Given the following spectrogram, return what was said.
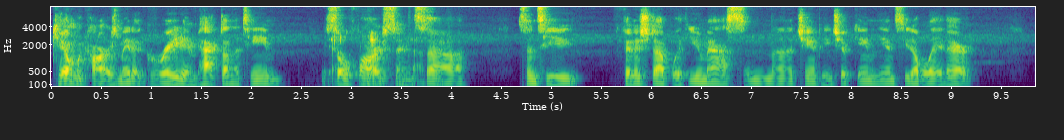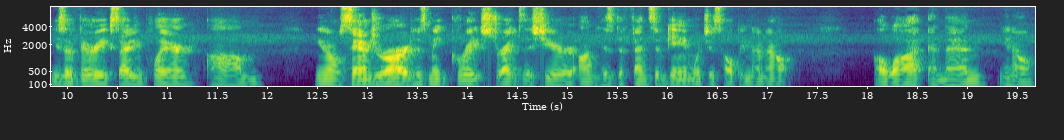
Cale Makar's made a great impact on the team Yeah, so far since uh, since he finished up with UMass in the championship game in the NCAA. There, he's a very exciting player. Um, you know, Sam Girard has made great strides this year on his defensive game, which is helping them out a lot. And then, you know,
